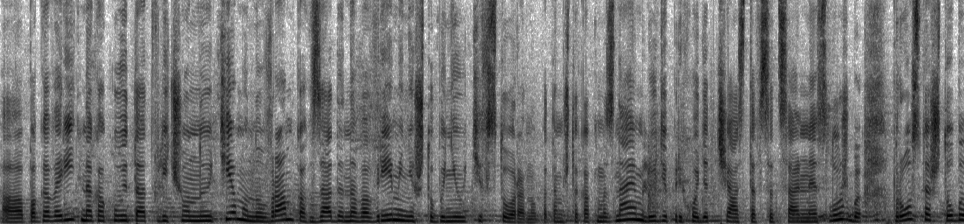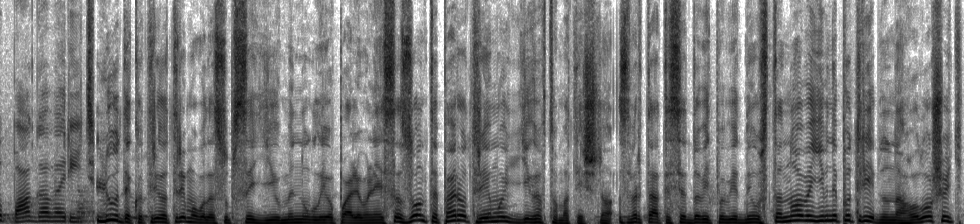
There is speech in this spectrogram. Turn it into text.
А, Поговорить на какую-то отвлеченную тему, но в рамках заданного времени, чтобы не уйти в сторону. Потому что, как мы знаем, люди приходят часто в социальные службы просто чтобы поговорить. Люди, котрі отримували субсидії в минулий опалювальний сезон, тепер отримують їх автоматично. Звертатися до відповідної установи їм не потрібно, наголошують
